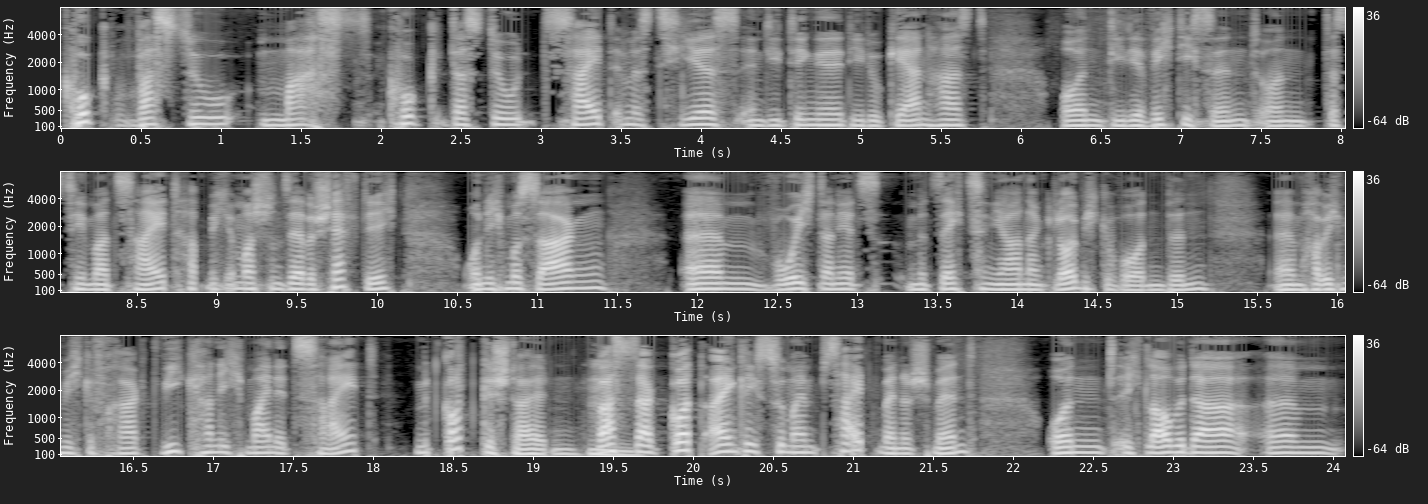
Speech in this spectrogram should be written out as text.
guck, was du machst. Guck, dass du Zeit investierst in die Dinge, die du gern hast und die dir wichtig sind. Und das Thema Zeit hat mich immer schon sehr beschäftigt. Und ich muss sagen, ähm, wo ich dann jetzt mit 16 Jahren dann gläubig geworden bin, ähm, habe ich mich gefragt, wie kann ich meine Zeit mit Gott gestalten? Hm. Was sagt Gott eigentlich zu meinem Zeitmanagement? Und ich glaube, da ähm,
